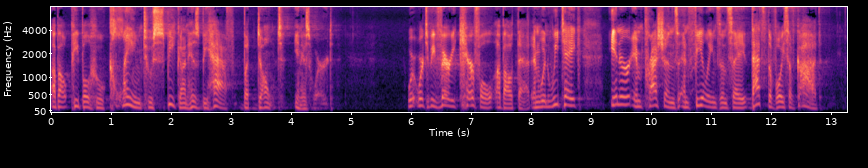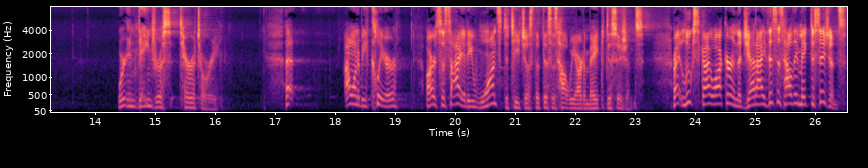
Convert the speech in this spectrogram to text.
about people who claim to speak on his behalf but don't in his word. We're, we're, to be very careful about that. And when we take inner impressions and feelings and say, that's the voice of God, we're in dangerous territory. Uh, I want to be clear our society wants to teach us that this is how we are to make decisions. Right? Luke Skywalker and the Jedi, this is how they make decisions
